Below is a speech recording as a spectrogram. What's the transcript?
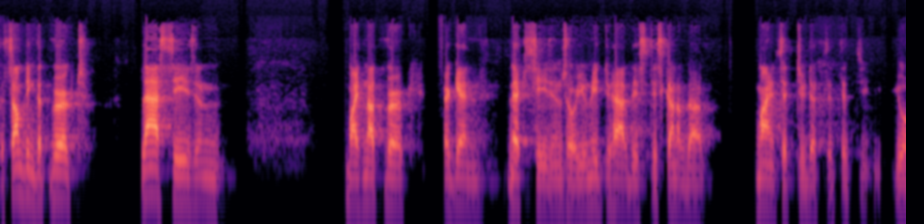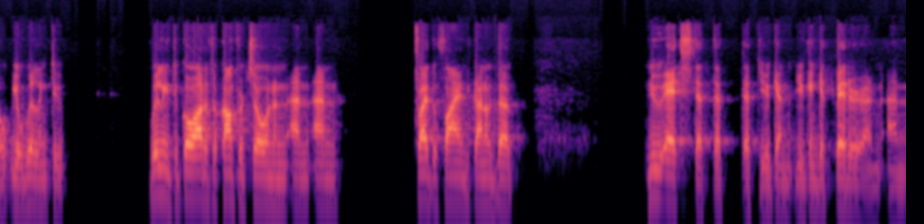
that something that worked last season might not work again next season. So you need to have this this kind of the mindset to that that, that you're you're willing to willing to go out of the comfort zone and and and try to find kind of the new edge that that that you can you can get better. And and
